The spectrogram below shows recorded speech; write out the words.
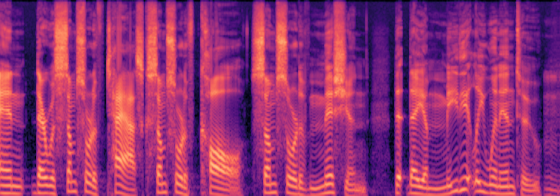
And there was some sort of task, some sort of call, some sort of mission that they immediately went into hmm.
